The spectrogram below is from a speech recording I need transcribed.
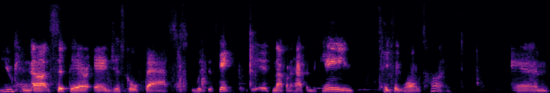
you cannot sit there and just go fast with this game. It's not going to happen. The game takes a long time, and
